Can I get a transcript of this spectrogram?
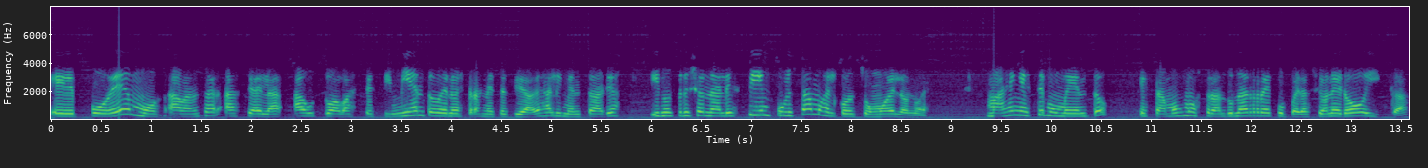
eh, podemos avanzar hacia el autoabastecimiento de nuestras necesidades alimentarias y nutricionales si impulsamos el consumo de lo nuestro. Más en este momento estamos mostrando una recuperación heroica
